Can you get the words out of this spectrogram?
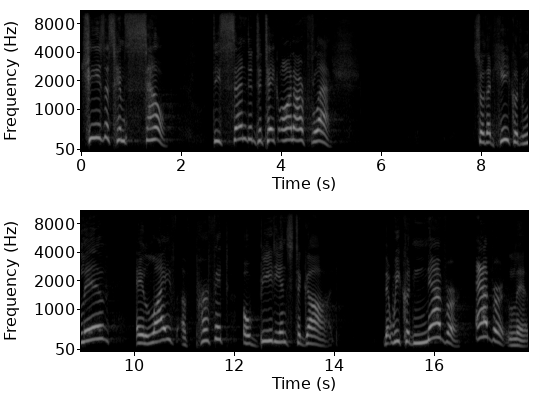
Jesus Himself descended to take on our flesh so that he could live a life of perfect obedience to God that we could never, ever live,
